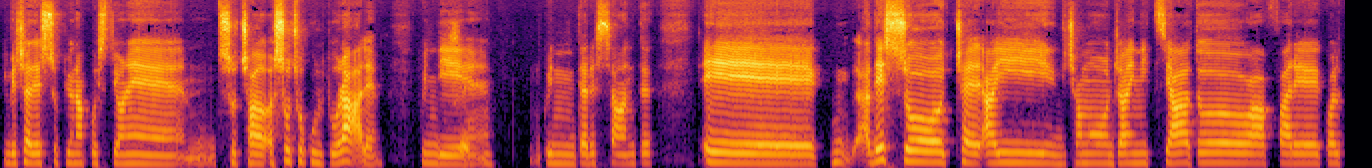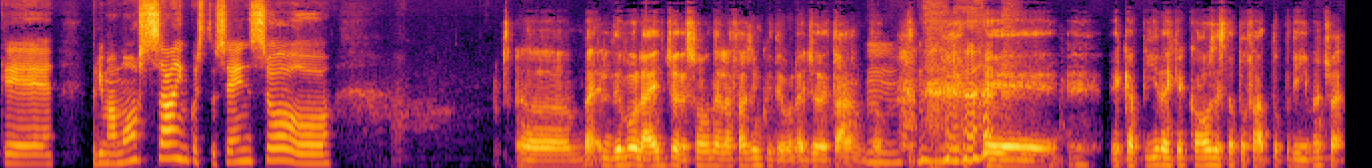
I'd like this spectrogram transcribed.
invece adesso più una questione mm, socia- socioculturale, quindi, sì. quindi interessante. E mhmm, adesso cioè, hai diciamo, già iniziato a fare qualche prima mossa in questo senso? O... Uh, beh, devo leggere, sono nella fase in cui devo leggere tanto mm. e, e, capire che cosa è stato fatto prima, cioè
